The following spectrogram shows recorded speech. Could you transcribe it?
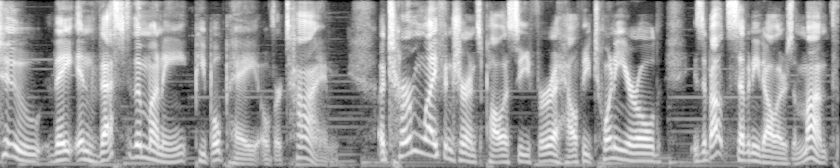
two, they invest the money people pay over time. A term life insurance policy for a healthy 20 year old is about $70 a month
